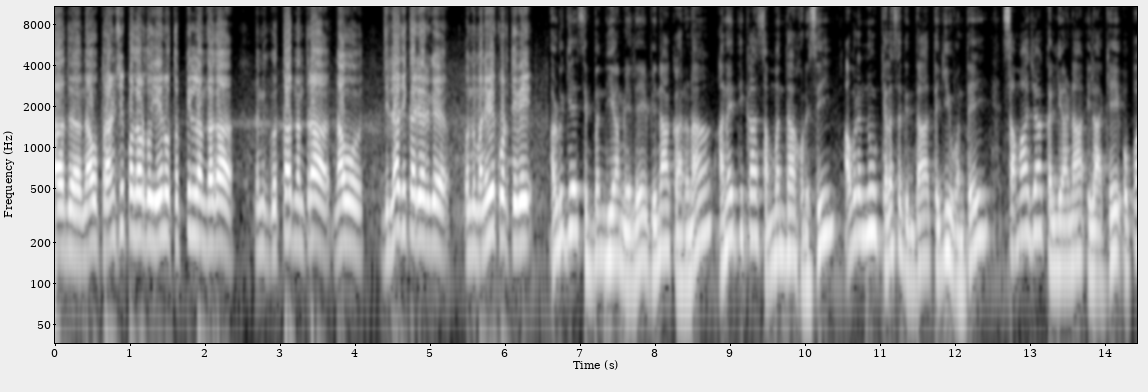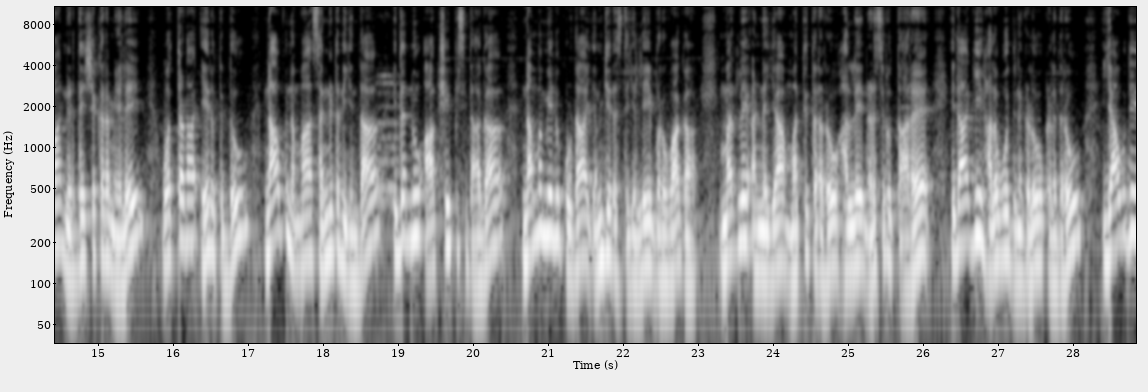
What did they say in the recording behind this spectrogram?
ಅದು ನಾವು ಪ್ರಾಂಶುಪಾಲರದು ಏನೂ ತಪ್ಪಿಲ್ಲ ಅಂದಾಗ ನಮಗೆ ಗೊತ್ತಾದ ನಂತರ ನಾವು ಜಿಲ್ಲಾಧಿಕಾರಿಯವರಿಗೆ ಒಂದು ಮನವಿ ಕೊಡ್ತೀವಿ. ಅಡುಗೆ ಸಿಬ್ಬಂದಿಯ ಮೇಲೆ ವಿನಾಕಾರಣ ಅನೈತಿಕ ಸಂಬಂಧ ಹೊರಿಸಿ ಅವರನ್ನು ಕೆಲಸದಿಂದ ತೆಗೆಯುವಂತೆ ಸಮಾಜ ಕಲ್ಯಾಣ ಇಲಾಖೆ ಉಪ ನಿರ್ದೇಶಕರ ಮೇಲೆ ಒತ್ತಡ ಏರುತ್ತಿದ್ದು, ನಾವು ನಮ್ಮ ಸಂಘಟನೆಯಿಂದ ಇದನ್ನು ಆಕ್ಷೇಪಿಸಿದಾಗ ನಮ್ಮ ಮೇಲೂ ಕೂಡ ಎಂಜಿ ರಸ್ತೆಯಲ್ಲಿ ಬರುವಾಗ ಮರ್ಲೆ ಅಣ್ಣಯ್ಯ ಮತ್ತಿತರರು ಹಲ್ಲೆ ನಡೆಸಿರುತ್ತಾರೆ. ಇದಾಗಿ ಹಲವು ದಿನಗಳು ಕಳೆದರೂ ಯಾವುದೇ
